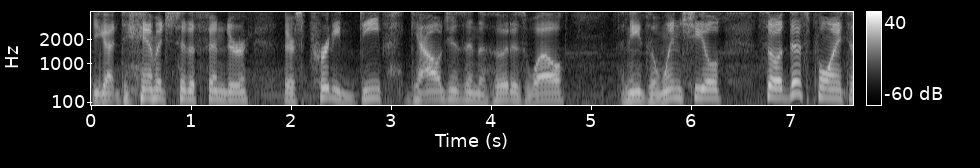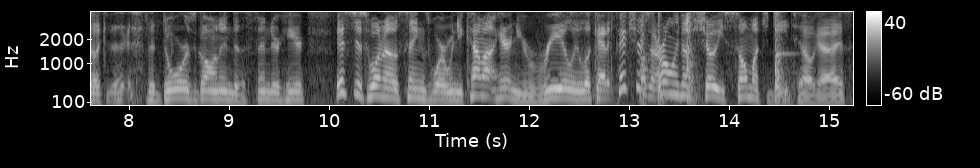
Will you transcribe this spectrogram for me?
You got damage to the fender. There's pretty deep gouges in the hood as well. It needs a windshield. So at this point, like the, the door's gone into the fender here. It's just one of those things where when you come out here and you really look at it, pictures are only going to show you so much detail, guys.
